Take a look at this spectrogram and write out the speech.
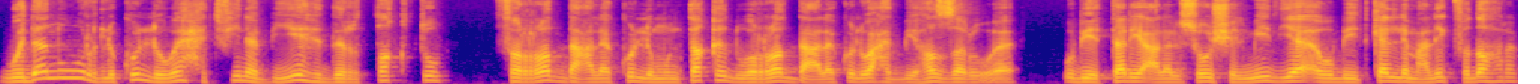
وده نور لكل واحد فينا بيهدر طاقته في الرد على كل منتقد والرد على كل واحد بيهزر وبيتريق على السوشيال ميديا أو بيتكلم عليك في ظهرك.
